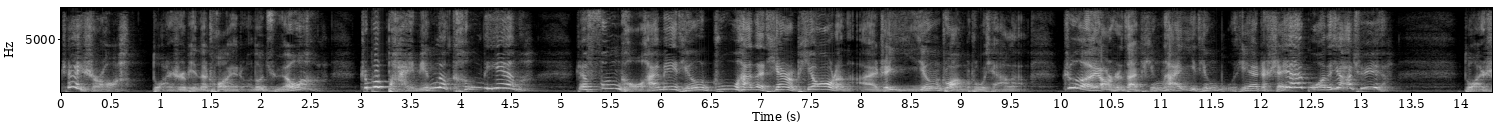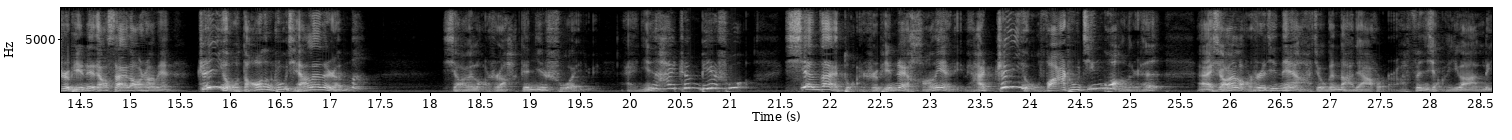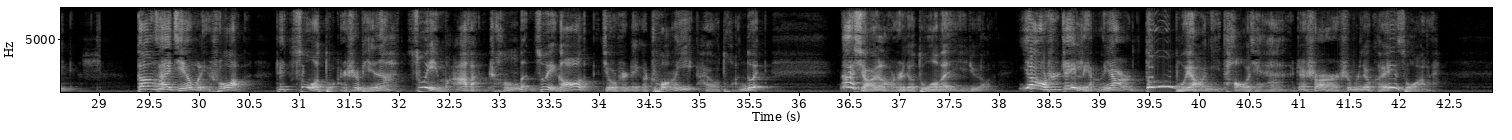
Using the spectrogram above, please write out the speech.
这时候啊，短视频的创业者都绝望了，这不摆明了坑爹吗？这风口还没停，猪还在天上飘着呢。哎，这已经赚不出钱来了。这要是在平台一停补贴，这谁还过得下去啊？短视频这条赛道上面真有倒腾出钱来的人吗？小云老师啊，跟您说一句，哎，您还真别说，现在短视频这行业里面还真有挖出金矿的人。哎，小云老师今天啊，就跟大家伙儿啊分享一个案例。刚才节目里说了。这做短视频啊，最麻烦、成本最高的就是这个创意还有团队。那小云老师就多问一句了：要是这两样都不要你掏钱，这事儿是不是就可以做了？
